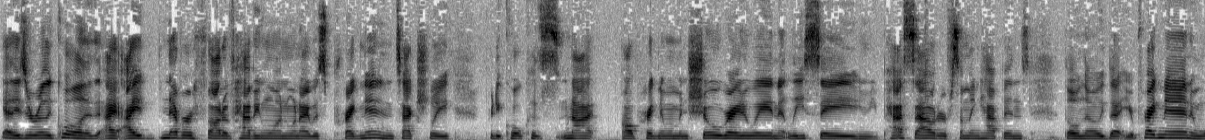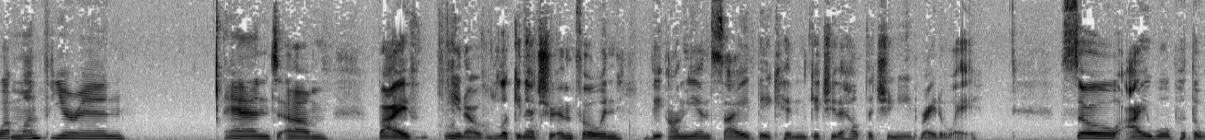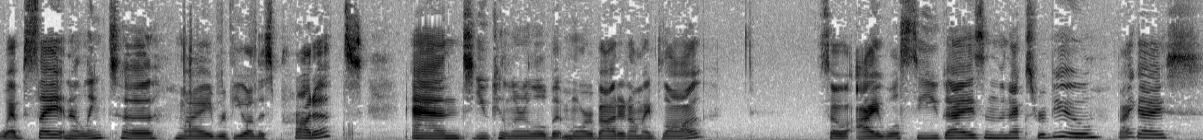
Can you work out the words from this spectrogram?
yeah these are really cool. I i never thought of having one when i was pregnant and it's actually pretty cool because not all pregnant women show right away and at least say you pass out or if something happens they'll know that you're pregnant and what month you're in. And um, by you know looking at your info and the on the inside they can get you the help that you need right away. So i will put the website and a link to my review on this product and you can learn a little bit more about it on my blog. So i will see you guys in the next review. Bye guys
